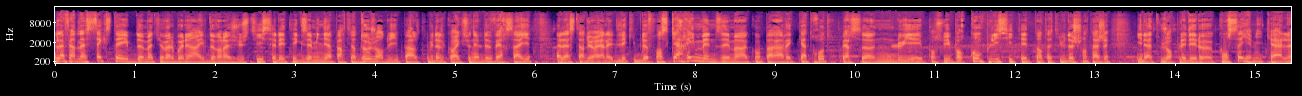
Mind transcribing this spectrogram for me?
L'affaire de la sextape de Mathieu Valbuena arrive devant la justice. Elle est examinée à partir d'aujourd'hui par le tribunal correctionnel de Versailles. La star du Real et de l'équipe de France, Karim Benzema, comparé avec quatre autres personnes, lui est poursuivi pour complicité de tentative de chantage. Il a toujours plaidé le conseil amical.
